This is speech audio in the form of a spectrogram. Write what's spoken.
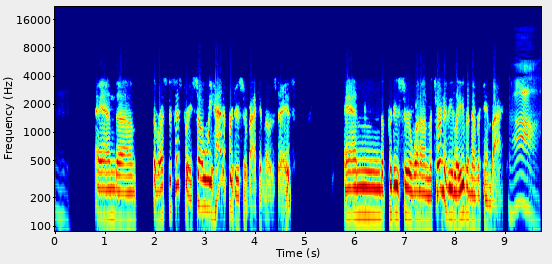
Mm-hmm. and uh, the rest is history. So we had a producer back in those days, and the producer went on maternity leave and never came back. Ah.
